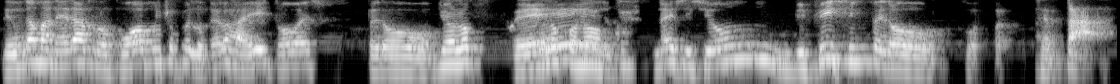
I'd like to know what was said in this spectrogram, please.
de una manera arropó a muchos peloteros ahí y todo eso. Pero yo lo, fue yo lo conozco. Una decisión difícil, pero acertada.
